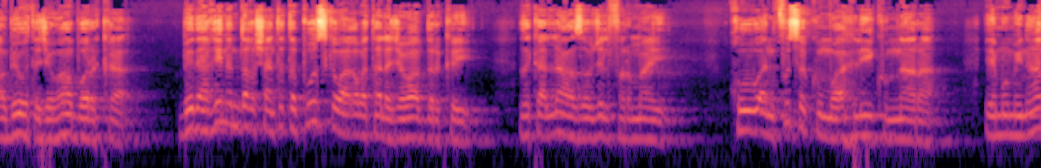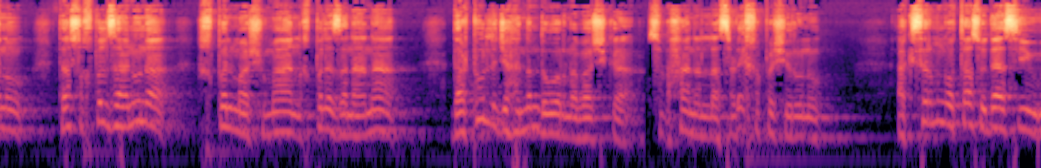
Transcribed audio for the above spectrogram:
او بیا ورته جواب ورکړه. بیا د هغې نه هم دغه شانته تپوس کوه هغه به تاله جواب درکوي ځکه الله عز وجل فرمایي قو انفسکم و اهلیکم نارا ای مؤمنانو تاسو خپل ځانونه خپل ماشومان خپل زنانه دا ټول جهنم د اور نه بچ که سبحان الله سړی خپه شیرونو اکثر موږ تاسو داسې یو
